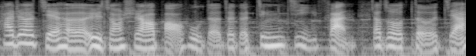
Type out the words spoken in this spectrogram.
他就结合了狱中需要保护的这个经济犯，叫做德加。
